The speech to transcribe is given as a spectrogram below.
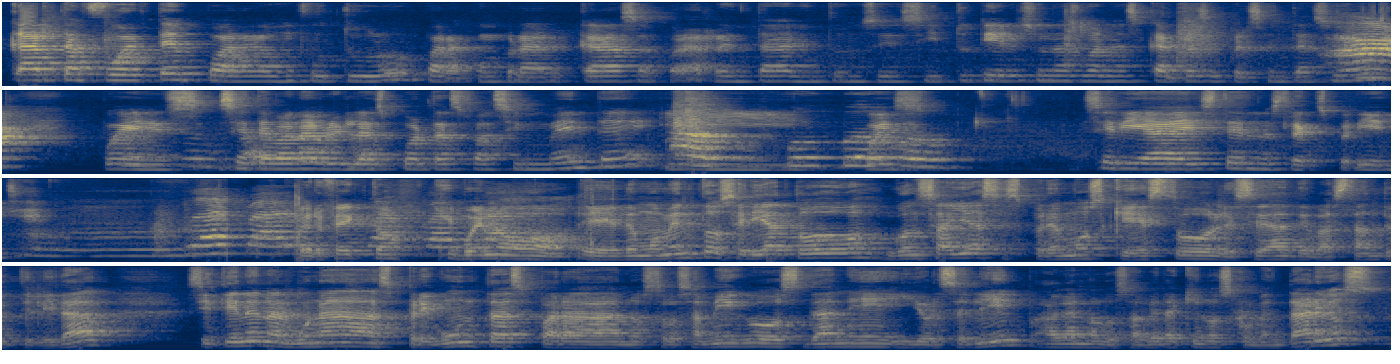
carta fuerte para un futuro, para comprar casa, para rentar. Entonces, si tú tienes unas buenas cartas de presentación, pues se te van a abrir las puertas fácilmente y pues sería esta nuestra experiencia. Perfecto. Bueno, eh, de momento sería todo, Gonzayas. Esperemos que esto les sea de bastante utilidad. Si tienen algunas preguntas para nuestros amigos Dani y Orcelín, háganoslo saber aquí en los comentarios.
